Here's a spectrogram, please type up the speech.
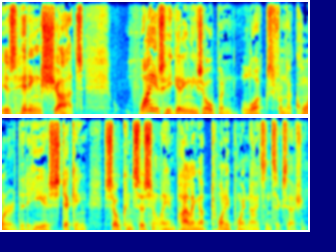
is hitting shots. Why is he getting these open looks from the corner that he is sticking so consistently and piling up 20 point nights in succession?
